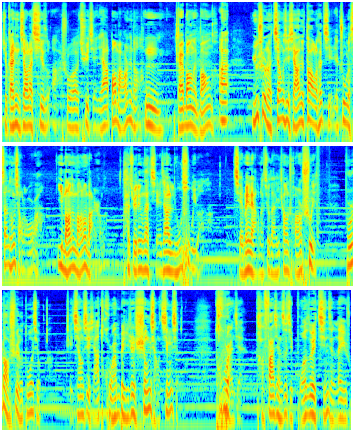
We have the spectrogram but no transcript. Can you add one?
就赶紧叫来妻子啊，说去姐姐家帮忙去的。嗯，该帮得帮。哎，于是呢，江西霞就到了她姐姐住的三层小楼啊，一忙就忙到晚上了。她决定在姐姐家留宿一晚啊，姐妹俩呢就在一张床上睡了，不知道睡了多久了，这江西霞突然被一阵声响惊醒了，突然间。她发现自己脖子被紧紧勒住，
